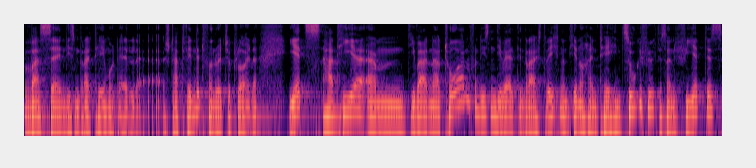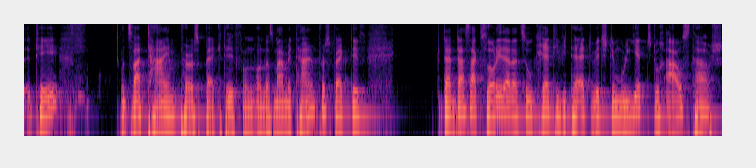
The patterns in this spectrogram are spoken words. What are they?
was in diesem 3T-Modell äh, stattfindet von Richard Florida. Jetzt hat hier ähm, die beiden Autoren von diesem Die Welt in drei Strichen und hier noch ein T hinzugefügt, das ist ein viertes T und zwar Time Perspective. Und, und was man mit Time Perspective? Da, da sagt Florida dazu, Kreativität wird stimuliert durch Austausch.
